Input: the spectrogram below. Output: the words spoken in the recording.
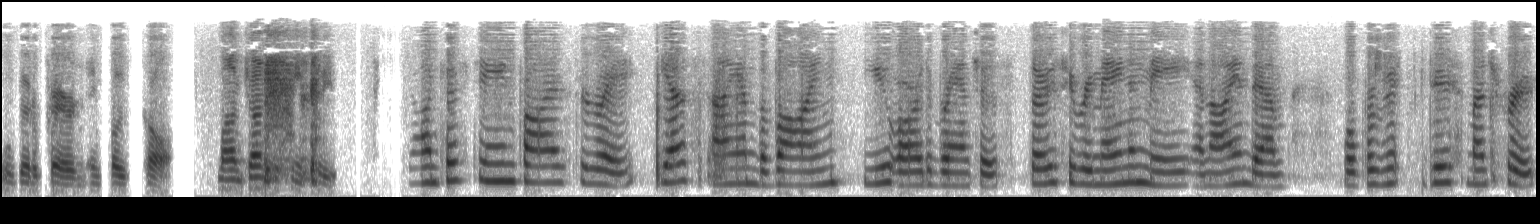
we'll go to prayer and, and close the call. Mom, John 15, please. John 15, 5 through 8. Yes, I am the vine, you are the branches. Those who remain in me and I in them will produce much fruit.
